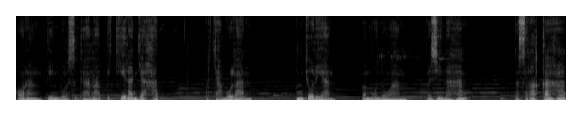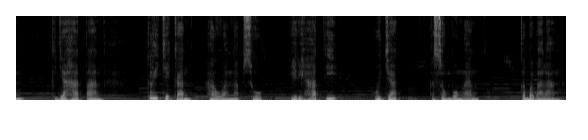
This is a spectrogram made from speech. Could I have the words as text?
orang timbul segala pikiran jahat, percabulan, pencurian, pembunuhan, pezinahan, keserakahan, kejahatan, kelicikan, hawa nafsu, iri hati, hujat, kesombongan, kebebalan.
